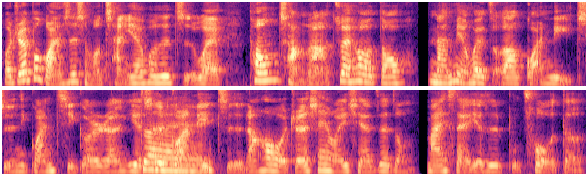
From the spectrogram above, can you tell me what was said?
我觉得，不管是什么产业或是职位。通常啦，最后都难免会走到管理职。你管几个人也是管理职。然后我觉得先有一些这种 mindset 也是不错的，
